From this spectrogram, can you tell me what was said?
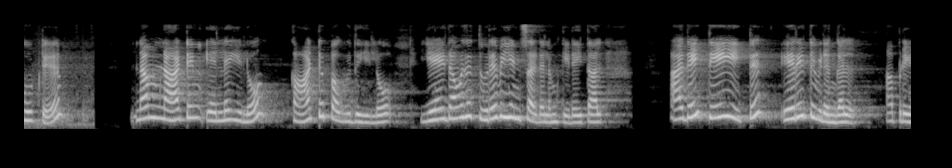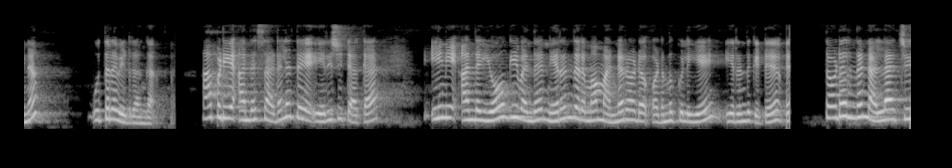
கூப்பிட்டு நம் நாட்டின் எல்லையிலோ காட்டுப்பகுதியிலோ ஏதாவது துறவியின் சடலம் கிடைத்தால் அதை தேயிட்டு எரித்து விடுங்கள் அப்படின்னு உத்தரவிடுறாங்க. அப்படி அந்த சடலத்தை எரிச்சிட்டாக்க இனி அந்த யோகி வந்து நிரந்தரமாக மன்னரோட உடம்புக்குள்ளேயே இருந்துக்கிட்டு தொடர்ந்து நல்லாட்சி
